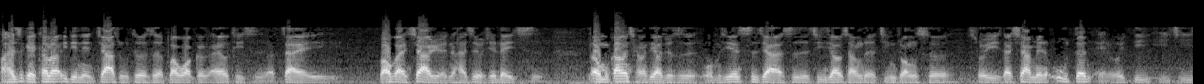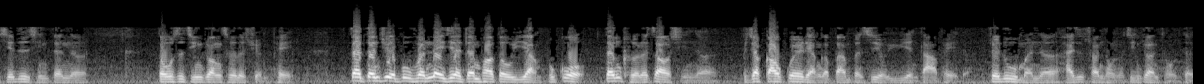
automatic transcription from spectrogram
啊，还是可以看到一点点家族特色，包括跟 LT 十，在保感下缘呢，还是有些类似。那我们刚刚强调，就是我们今天试驾的是经销商的精装车，所以在下面的雾灯 LED 以及一些日行灯呢，都是精装车的选配。在灯具的部分，内件的灯泡都一样，不过灯壳的造型呢，比较高规的两个版本是有鱼眼搭配的。最入门呢，还是传统的金钻头灯。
